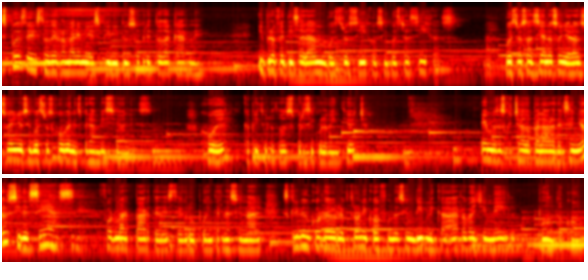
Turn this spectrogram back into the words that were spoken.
Después de esto derramaré mi espíritu sobre toda carne, y profetizarán vuestros hijos y vuestras hijas. Vuestros ancianos soñarán sueños y vuestros jóvenes verán visiones. Joel capítulo 2 versículo 28. Hemos escuchado palabra del Señor. Si deseas formar parte de este grupo internacional, escribe un correo electrónico a fundacionbiblica.gmail.com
